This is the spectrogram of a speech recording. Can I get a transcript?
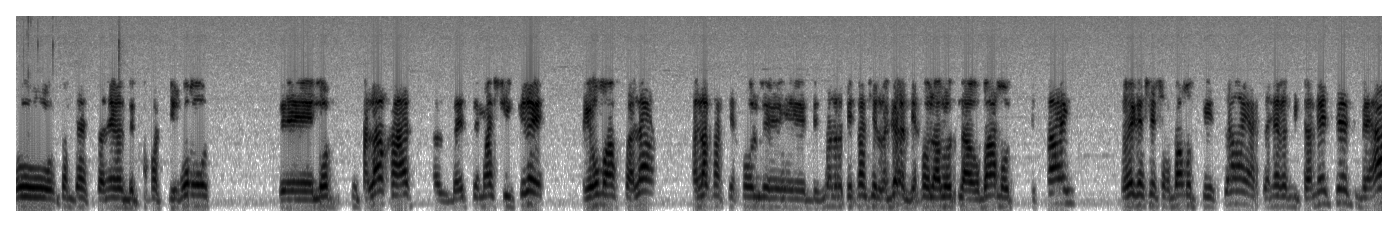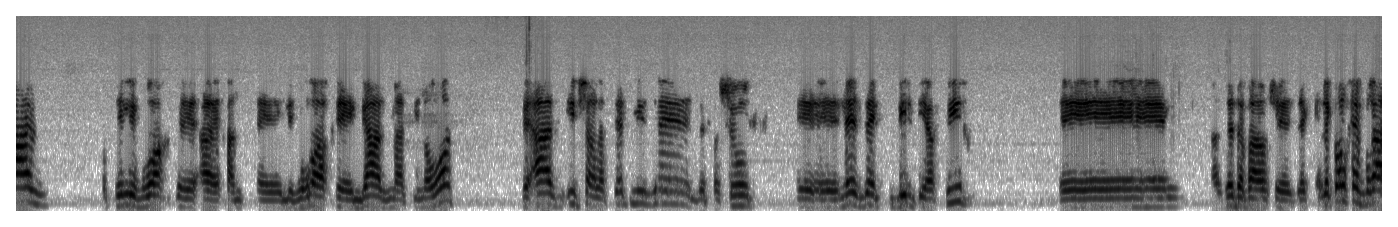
או שמת את הצנרת בתוך הקירות, ולא עשית לחץ, אז בעצם מה שיקרה, ביום ההפעלה, הלחץ יכול, אה, בזמן הפתיחה של הגז, יכול לעלות ל-400 PSI, ברגע שיש 400 PSI, הצנרת מתאמצת, ואז מתחיל לברוח, אה, לברוח גז מהצינורות, ואז אי אפשר לצאת מזה, זה פשוט נזק בלתי הפיך. אז זה דבר ש... לכל חברה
